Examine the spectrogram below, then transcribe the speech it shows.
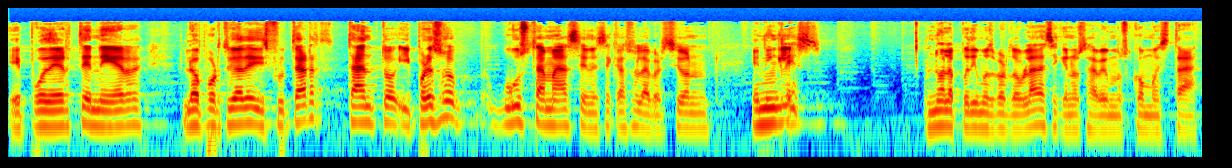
eh, poder tener la oportunidad de disfrutar tanto, y por eso gusta más en este caso la versión en inglés. No la pudimos ver doblada, así que no sabemos cómo está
